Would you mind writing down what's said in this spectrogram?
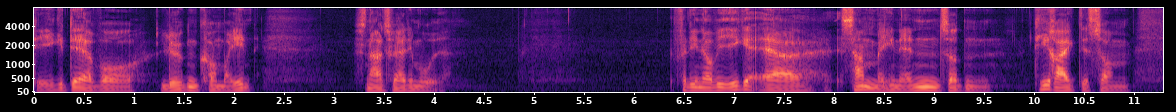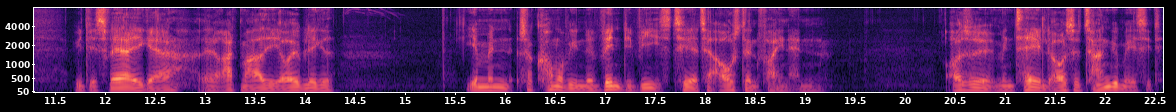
det er ikke der, hvor lykken kommer ind. Snart tværtimod. Fordi når vi ikke er sammen med hinanden sådan direkte, som vi desværre ikke er øh, ret meget i øjeblikket, jamen så kommer vi nødvendigvis til at tage afstand fra hinanden. Også mentalt, også tankemæssigt.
